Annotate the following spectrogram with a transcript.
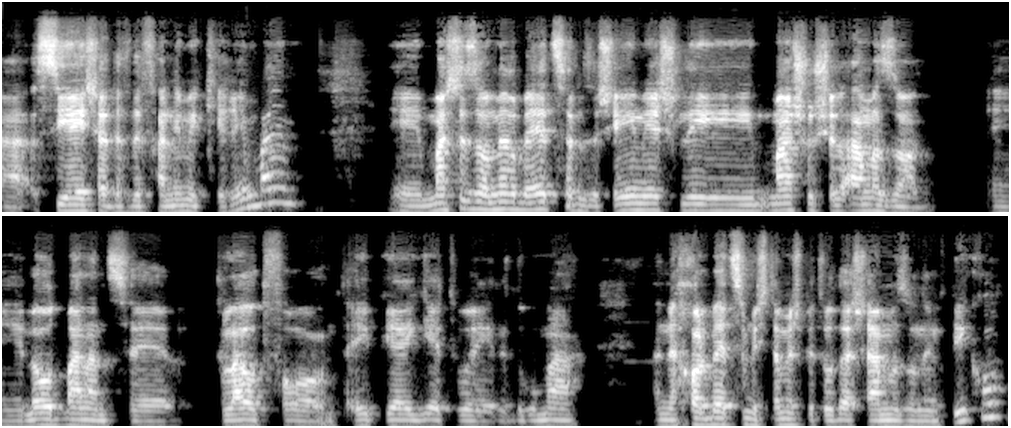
ה-CA שהדפדפנים מכירים בהם. מה שזה אומר בעצם זה שאם יש לי משהו של אמזון, אה, load balancer, CloudFront, API Gateway, לדוגמה, אני יכול בעצם להשתמש בתעודה שאמזון הנפיקו,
